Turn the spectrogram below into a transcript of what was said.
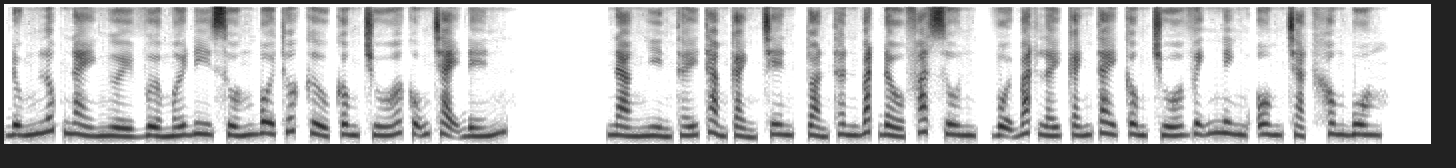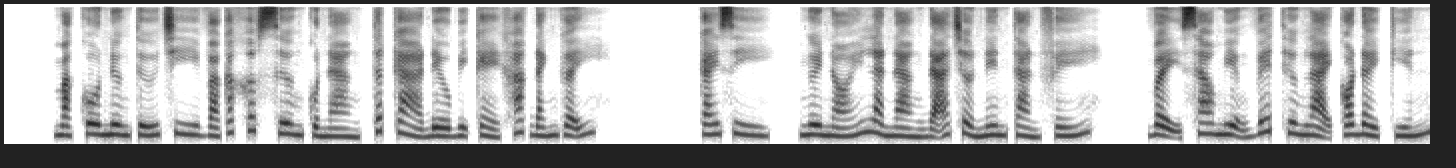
Đúng lúc này người vừa mới đi xuống bôi thuốc cừu công chúa cũng chạy đến. Nàng nhìn thấy thảm cảnh trên toàn thân bắt đầu phát run, vội bắt lấy cánh tay công chúa Vĩnh Ninh ôm chặt không buông. Mà cô nương tứ chi và các khớp xương của nàng, tất cả đều bị kẻ khác đánh gãy. Cái gì, người nói là nàng đã trở nên tàn phế. Vậy sao miệng vết thương lại có đầy kiến?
